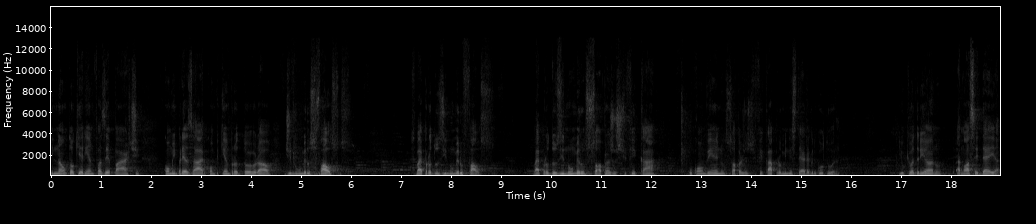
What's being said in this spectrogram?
E não estou querendo fazer parte, como empresário, como pequeno produtor rural, de números falsos. Você vai produzir número falso. Vai produzir número só para justificar o convênio só para justificar para o Ministério da Agricultura. E o que o Adriano, a nossa ideia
